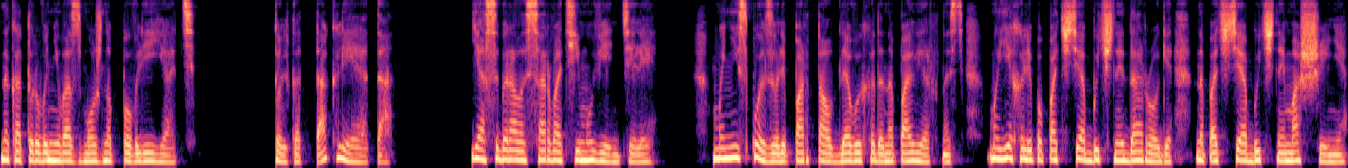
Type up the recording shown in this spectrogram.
на которого невозможно повлиять. Только так ли это? Я собиралась сорвать ему вентили. Мы не использовали портал для выхода на поверхность. Мы ехали по почти обычной дороге, на почти обычной машине,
